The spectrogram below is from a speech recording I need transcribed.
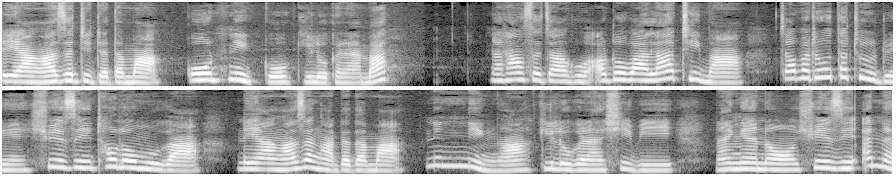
151.629ကီလိုဂရမ်ပါ။2019ခုအောက်တိုဘာလအထိမှာကြောက်ပထိုးသက်ထုတွင်ရွှေစင်ထုတ်လုပ်မှုက255.225ကီလိုဂရမ်ရှိပြီးနိုင်ငံတော်ရွှေစင်အပ်နှံ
